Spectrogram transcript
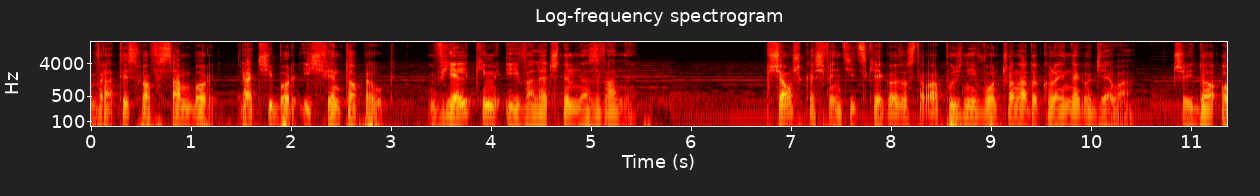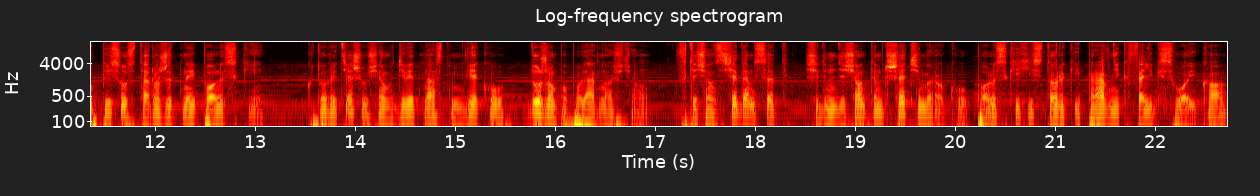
Wratysław, Sambor, Racibor i Świętopełk, wielkim i walecznym nazwany. Książka Święcickiego została później włączona do kolejnego dzieła, czyli do opisu starożytnej Polski, który cieszył się w XIX wieku dużą popularnością. W 1773 roku polski historyk i prawnik Felix Łojko,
